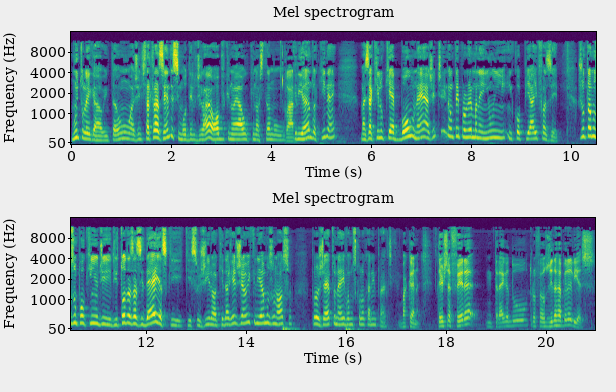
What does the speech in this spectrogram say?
muito legal. Então a gente está trazendo esse modelo de lá. É óbvio que não é algo que nós estamos claro. criando aqui, né? Mas aquilo que é bom, né, a gente não tem problema nenhum em, em copiar e fazer. Juntamos um pouquinho de, de todas as ideias que, que surgiram aqui da região e criamos o nosso projeto né, e vamos colocar em prática. Bacana. Terça-feira, entrega do Troféu Zira Rabelo Elias.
